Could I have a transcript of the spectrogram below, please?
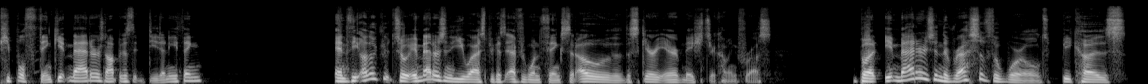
people think it matters, not because it did anything. And the other, so it matters in the U.S. because everyone thinks that oh, the, the scary Arab nations are coming for us. But it matters in the rest of the world because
